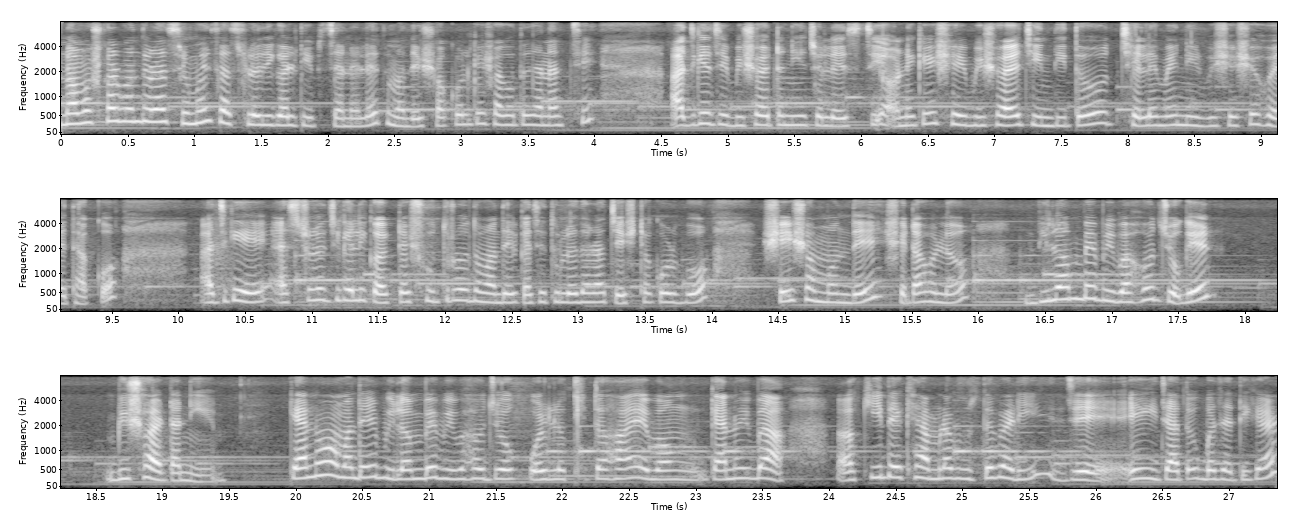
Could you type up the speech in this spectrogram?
নমস্কার বন্ধুরা শ্রীময়ী অ্যাস্ট্রোলজিক্যাল টিপস চ্যানেলে তোমাদের সকলকে স্বাগত জানাচ্ছি। আজকে যে বিষয়টা নিয়ে চলে এসেছি, অনেকেই সেই বিষয়ে চিন্তিত ছেলে মেয়ে নির্বিশেষে হয়ে থাকো। আজকে অ্যাস্ট্রোলজিক্যালি কয়েকটা সূত্র তোমাদের কাছে তুলে ধরার চেষ্টা করব। সেই সম্বন্ধে সেটা হলো বিলম্বে বিবাহ যোগের বিষয়টা নিয়ে। কেন আমাদের বিলম্বে বিবাহ যোগ পরিলক্ষিত হয় এবং কেনই বা কী দেখে আমরা বুঝতে পারি যে এই জাতক বা জাতিকার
